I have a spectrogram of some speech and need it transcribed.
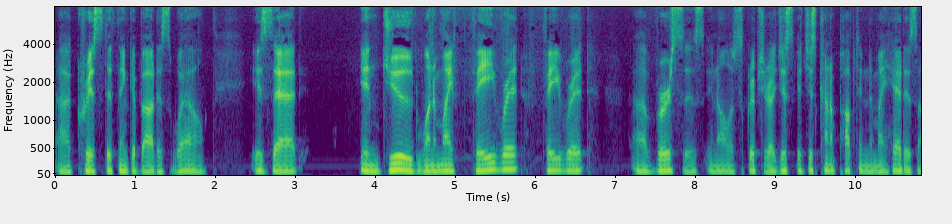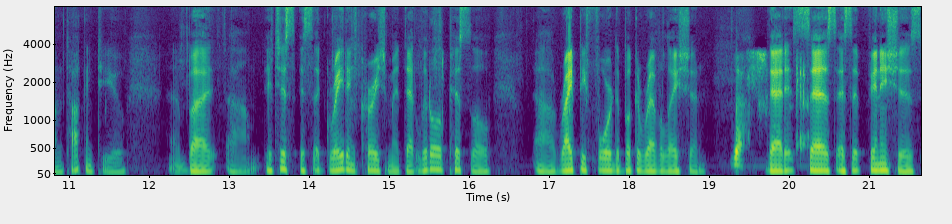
uh, Chris, to think about as well, is that in Jude, one of my favorite favorite uh, verses in all of Scripture. I just it just kind of popped into my head as I'm talking to you but um, it just it's a great encouragement that little epistle uh, right before the book of revelation yes. that it says as it finishes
